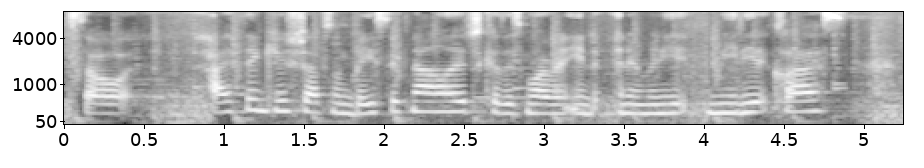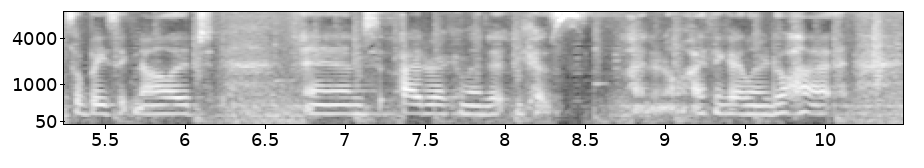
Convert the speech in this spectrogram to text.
So I think you should have some basic knowledge because it's more of an intermediate class, so basic knowledge, and I'd recommend it because I don't know, I think I learned a lot.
